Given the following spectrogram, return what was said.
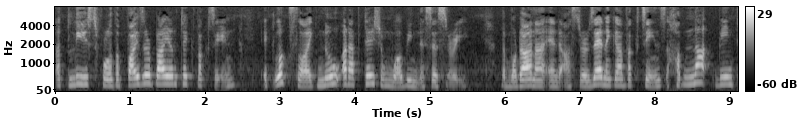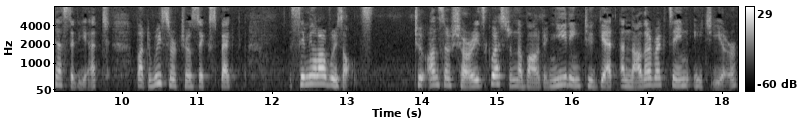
At least for the Pfizer BioNTech vaccine, it looks like no adaptation will be necessary. The Moderna and AstraZeneca vaccines have not been tested yet, but researchers expect similar results. To answer Sherry's question about needing to get another vaccine each year,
